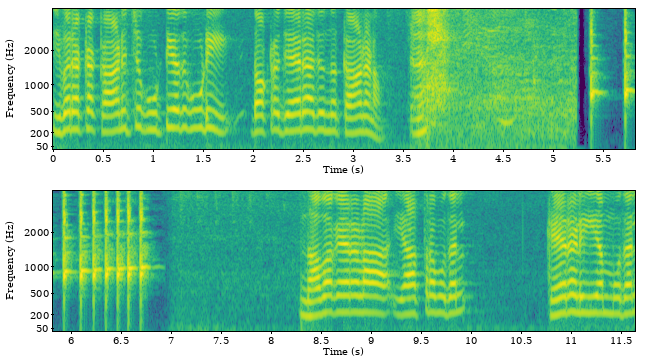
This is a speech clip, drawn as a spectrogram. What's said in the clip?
ഇവരൊക്കെ കാണിച്ചു കൂട്ടിയത് കൂടി ഡോക്ടർ ജയരാജ് ഒന്ന് കാണണം. നവകേരള യാത്ര മുതൽ കേരളീയം മുതൽ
